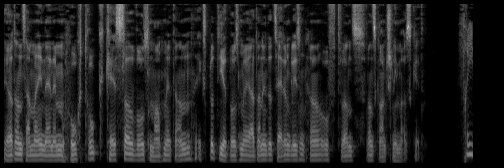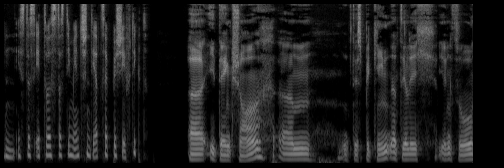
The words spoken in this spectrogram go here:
ja, dann sind wir in einem Hochdruckkessel, wo es manchmal dann explodiert, was man ja dann in der Zeitung lesen kann, oft, wenn es ganz schlimm ausgeht. Frieden, ist das etwas, das die Menschen derzeit beschäftigt? Äh, ich denke schon. Ähm, das beginnt natürlich irgendwo,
